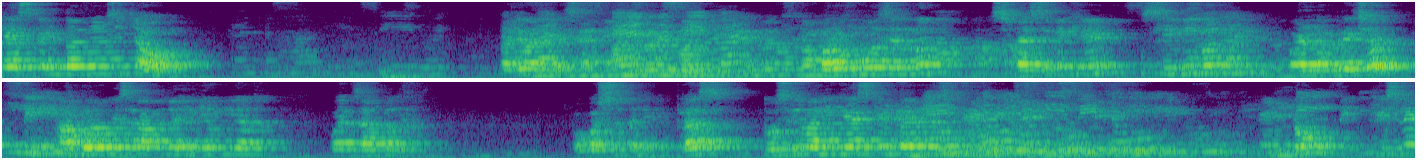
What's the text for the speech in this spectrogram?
गैस का इंटरनल एनर्जी क्या होगी? पहली वाली gas number of moles n1 specific heat CV1 और टेम्परेचर T आप बोलोगे सर आपने जो हीलियम लिया था। वो एग्जांपल था। वो क्वेश्चन लेंगे प्लस दूसरी वाली गैस के इंटरनल इसलिए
